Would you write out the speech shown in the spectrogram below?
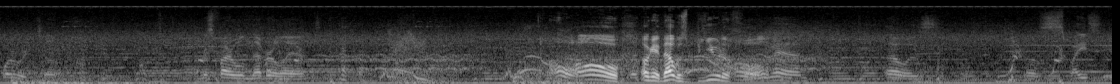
forward tilt. Misfire will never land. oh, Oh, okay, that was beautiful. oh man, that was that was spicy.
